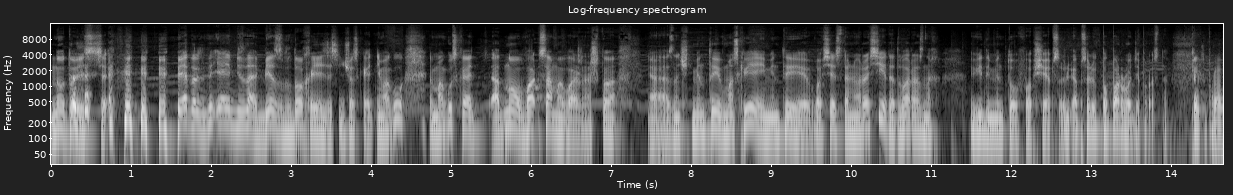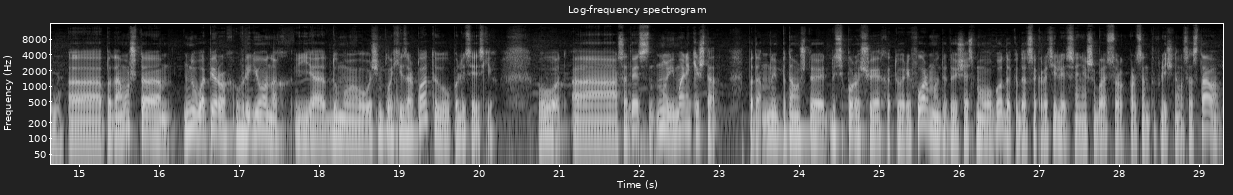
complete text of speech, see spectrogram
Ну, то есть, я, не знаю, без вдоха я здесь ничего сказать не могу. Могу сказать одно самое важное, что, э, значит, менты в Москве и менты во всей остальной России это два разных вида ментов вообще абсолютно по породе просто. Это правда. А, потому что, ну, во-первых, в регионах, я думаю, очень плохие зарплаты у полицейских. Вот. А, соответственно, ну и маленький штат. Потому, ну и потому что до сих пор еще эхо той реформы 2008 года, когда сократили, если я не ошибаюсь, 40% личного состава.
